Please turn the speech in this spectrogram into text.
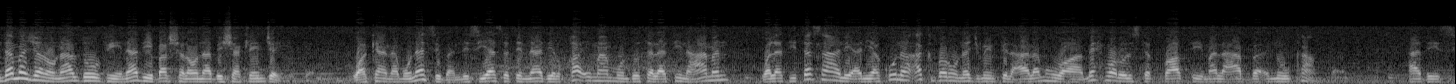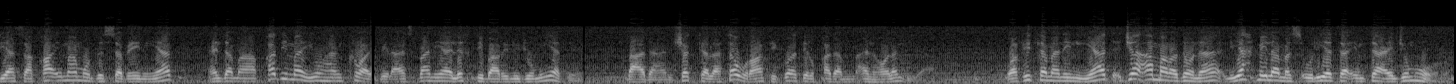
اندمج رونالدو في نادي برشلونة بشكل جيد وكان مناسبا لسياسة النادي القائمة منذ 30 عاما والتي تسعى لأن يكون أكبر نجم في العالم هو محور الاستقطاب في ملعب نو كامب هذه السياسة قائمة منذ السبعينيات عندما قدم يوهان كرويف إلى إسبانيا لاختبار نجوميته بعد أن شكل ثورة في كرة القدم الهولندية. وفي الثمانينيات جاء مارادونا ليحمل مسؤولية إمتاع الجمهور.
